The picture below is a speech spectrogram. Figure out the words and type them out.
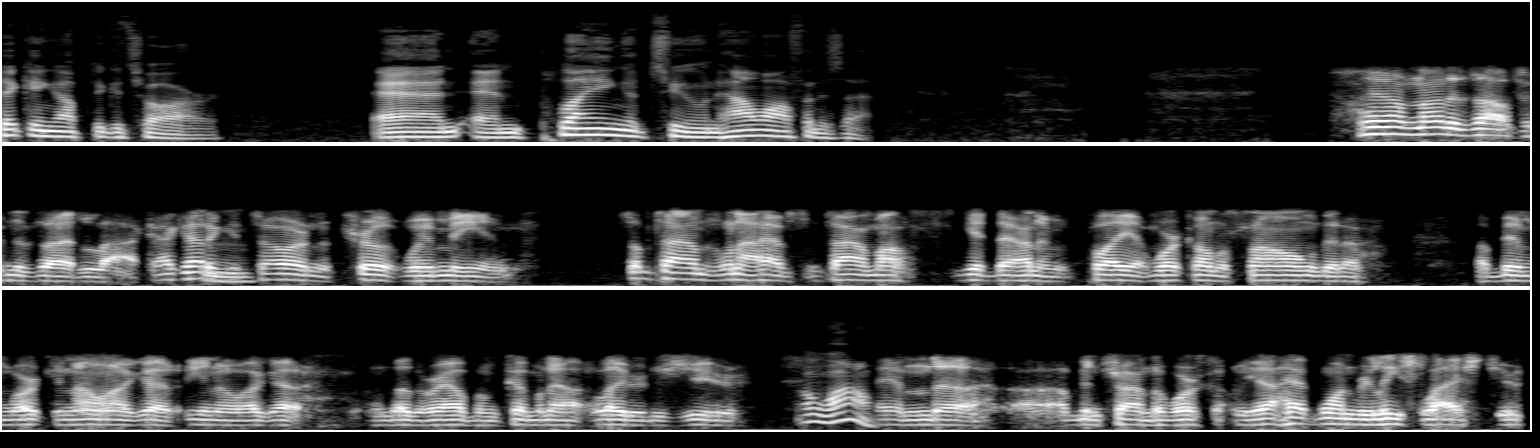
picking up the guitar, and and playing a tune, how often is that? Well, not as often as I'd like. I got a Mm. guitar in the truck with me, and sometimes when I have some time, I'll get down and play and work on a song that I, I've been working on. I got, you know, I got another album coming out later this year, Oh wow. and uh, I've been trying to work on. Yeah, I had one released last year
